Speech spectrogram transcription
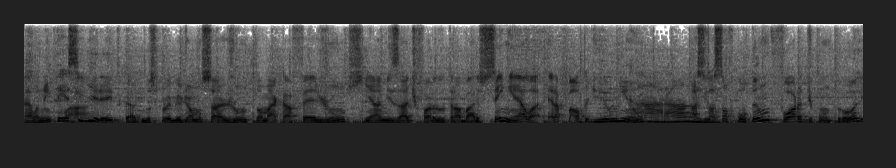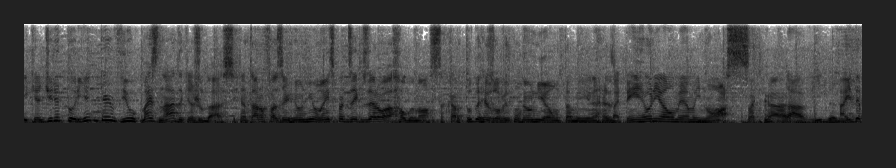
Ela nem tem esse Claro. direito, cara. Nos proibiu de almoçar juntos, tomar café juntos e a amizade fora do trabalho sem ela era pauta de reunião. Caralho. A situação ficou tão fora de controle que a diretoria interviu, mas nada que ajudasse. Tentaram fazer reuniões pra dizer que fizeram algo. Nossa, cara, tudo é resolvido com reunião também, né? Mas tem reunião mesmo, hein? Nossa, Puta cara. vida. Aí depois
